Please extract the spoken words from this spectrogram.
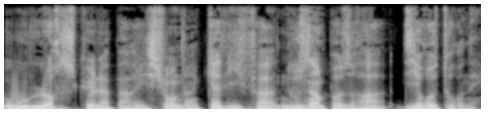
ou lorsque l'apparition d'un califat nous imposera d'y retourner.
